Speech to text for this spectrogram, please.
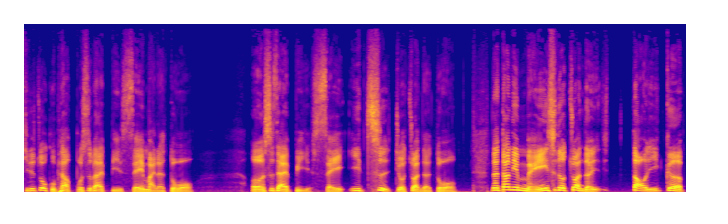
其实做股票不是在比谁买的多，而是在比谁一次就赚得多。那当你每一次都赚的。到一个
